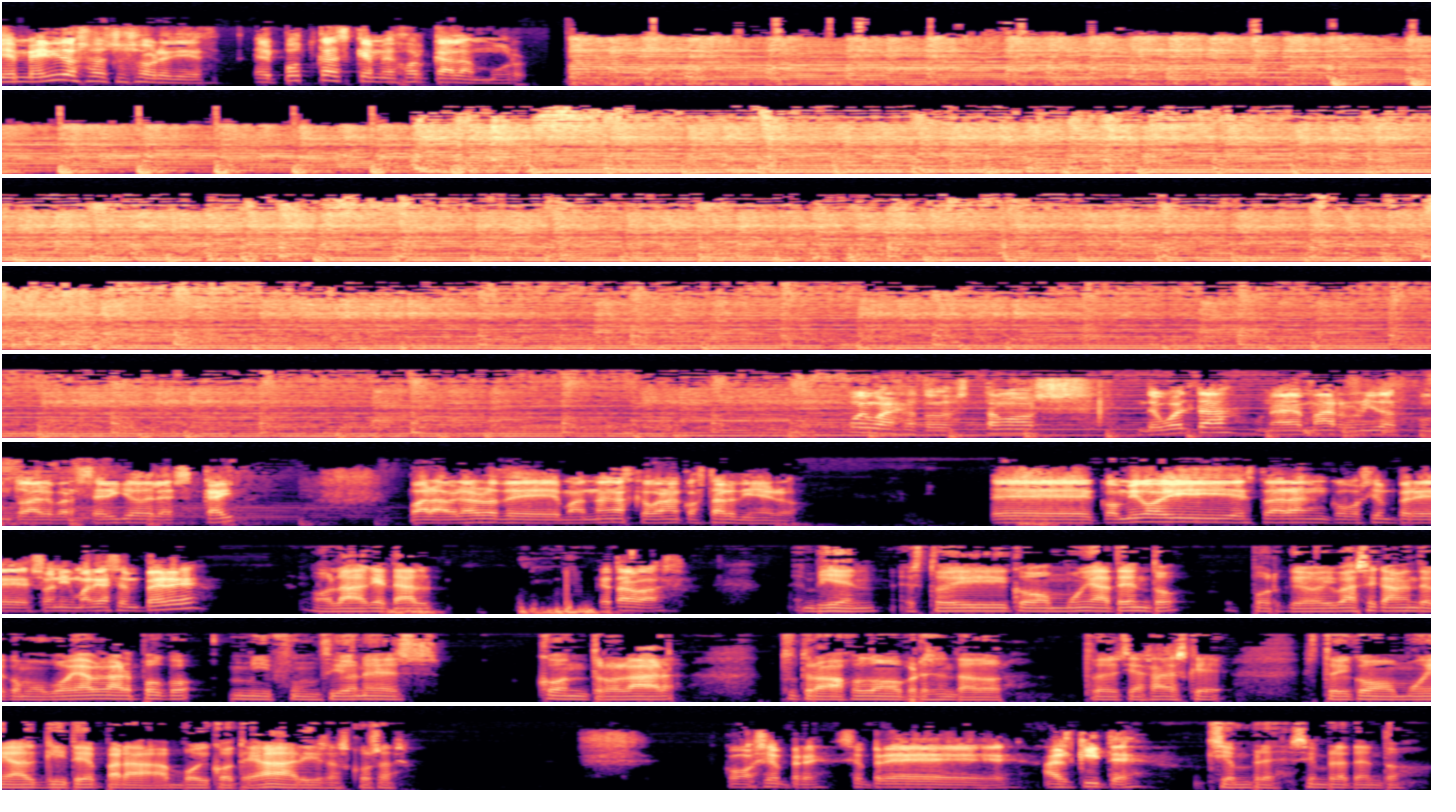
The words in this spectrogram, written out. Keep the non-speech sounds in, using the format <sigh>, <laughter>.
Bienvenidos a 8 sobre 10, el podcast que mejor que Alan Moore. Muy buenas a todos. Estamos de vuelta, una vez más reunidos junto al barcerillo del Skype para hablaros de mandangas que van a costar dinero. Eh, conmigo hoy estarán, como siempre, Sonic María Sempere. Hola, ¿qué tal? ¿Qué tal vas? Bien, estoy como muy atento porque hoy básicamente como voy a hablar poco, mi función es controlar tu trabajo como presentador. Entonces ya sabes que estoy como muy al quite para boicotear y esas cosas. Como siempre, siempre al quite. Siempre, siempre atento.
